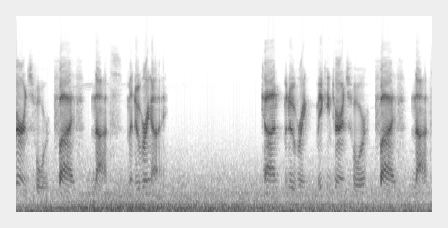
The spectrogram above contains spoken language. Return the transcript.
turns for 5 knots. Maneuvering aye. Con maneuvering. Making turns for 5 knots.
